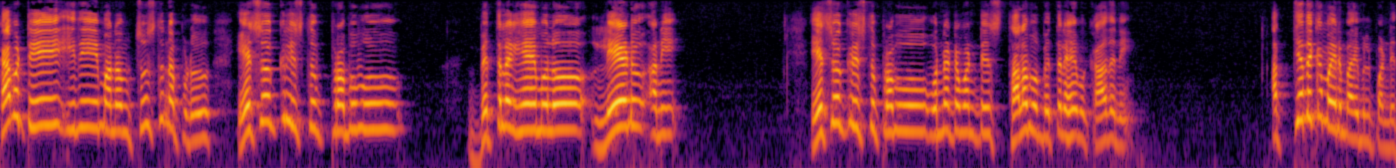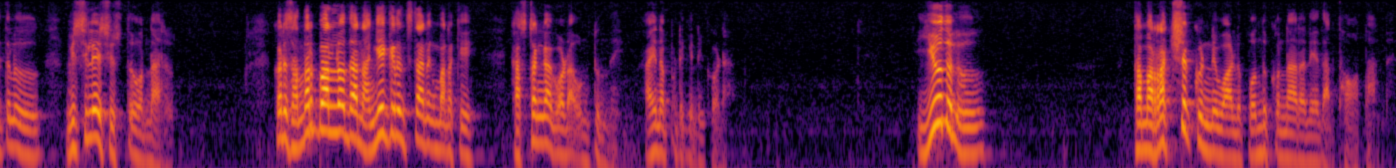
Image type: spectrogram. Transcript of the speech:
కాబట్టి ఇది మనం చూస్తున్నప్పుడు యేసుక్రీస్తు ప్రభువు బెత్తలహేములో లేడు అని యేసుక్రీస్తు ప్రభువు ఉన్నటువంటి స్థలము బెత్తలహేము కాదని అత్యధికమైన బైబిల్ పండితులు విశ్లేషిస్తూ ఉన్నారు. కొన్ని సందర్భాల్లో దాన్ని అంగీకరించడానికి మనకి కష్టంగా కూడా ఉంటుంది అయినప్పటికీ కూడా. యూదులు తమ రక్షకుణ్ణి వాళ్ళు పొందుకున్నారనేది అర్థమవుతుంది.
